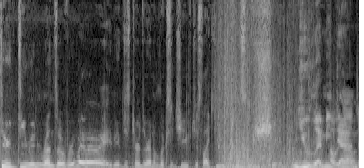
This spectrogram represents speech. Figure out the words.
dude, demon runs over. Wait, wait, wait. And he just turns around and looks at Chief, just like you, piece of shit. You let me I down.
